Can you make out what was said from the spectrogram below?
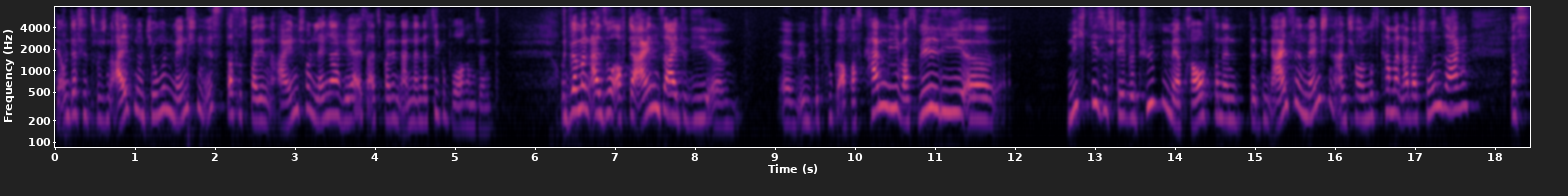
Der Unterschied zwischen alten und jungen Menschen ist, dass es bei den einen schon länger her ist als bei den anderen, dass sie geboren sind. Und wenn man also auf der einen Seite die äh, in Bezug auf was kann die, was will die, äh, nicht diese Stereotypen mehr braucht, sondern den einzelnen Menschen anschauen muss, kann man aber schon sagen, dass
